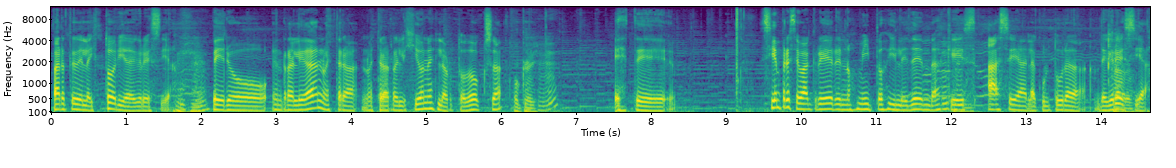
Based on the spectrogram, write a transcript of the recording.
parte de la historia de Grecia. Pero en realidad nuestra, nuestra religión es la ortodoxa. Okay. Este, siempre se va a creer en los mitos y leyendas que es hace a la cultura de Grecia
